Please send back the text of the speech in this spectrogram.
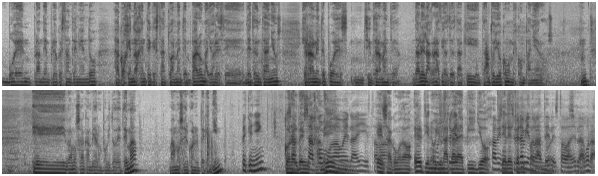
buen plan de empleo que están teniendo, acogiendo a gente que está actualmente en paro, mayores de, de 30 años y realmente pues sinceramente darle las gracias desde aquí, tanto yo como mis compañeros. ¿Mm? Eh, vamos a cambiar un poquito de tema, vamos a ir con el pequeñín. Pequeñín. Con se el ha, se ha Benjamín. acomodado él ahí. Estaba... Él se ha acomodado. Él tiene Como hoy si una cara de pillo. Javi, se le estuviera viendo la tele, estaba él ahora.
